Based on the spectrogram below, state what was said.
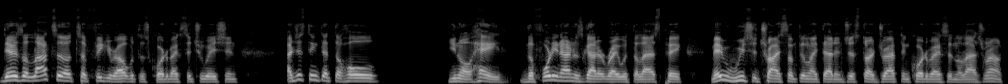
there's a lot to to figure out with this quarterback situation. I just think that the whole you know, hey, the 49ers got it right with the last pick. Maybe we should try something like that and just start drafting quarterbacks in the last round.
